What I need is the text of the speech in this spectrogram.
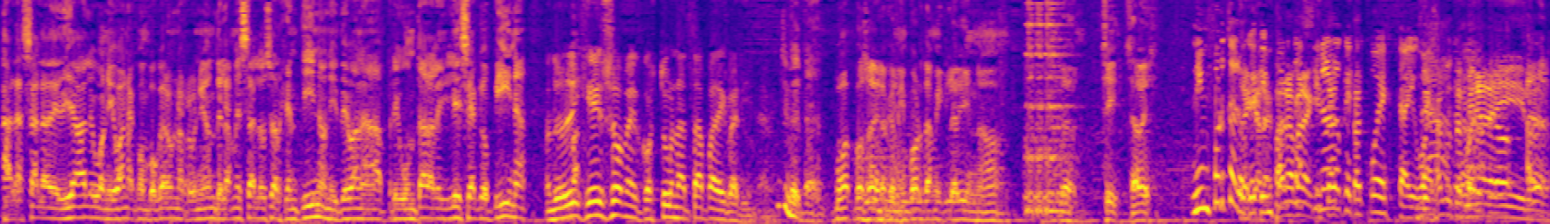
a la sala de diálogo, ni van a convocar una reunión de la mesa de los argentinos, ni te van a preguntar a la iglesia qué opina. Cuando le dije eso me costó una tapa de pero Vos, vos sabés lo que me importa a mi Clarín, ¿no? Sí, sabés. No importa lo que te importa, para, que sino está- lo que te cuesta igual. Dejalo terminar Pero, ahí. la- ver,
